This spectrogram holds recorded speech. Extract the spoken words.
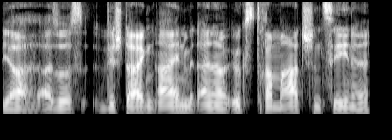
Ja, also es, wir steigen ein mit einer höchst dramatischen Szene,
